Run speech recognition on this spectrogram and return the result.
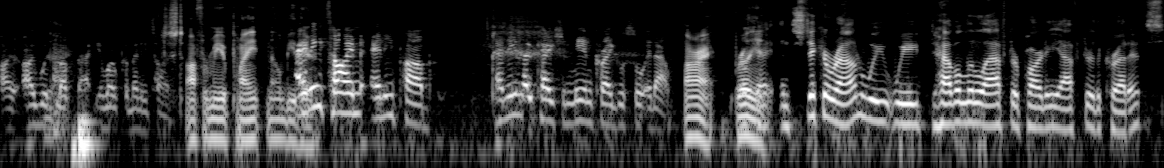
I, I would love that. You're welcome anytime. Just offer me a pint and I'll be there. Anytime, any pub, any location. Me and Craig will sort it out. All right. Brilliant. Okay, And stick around. We we have a little after party after the credits.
